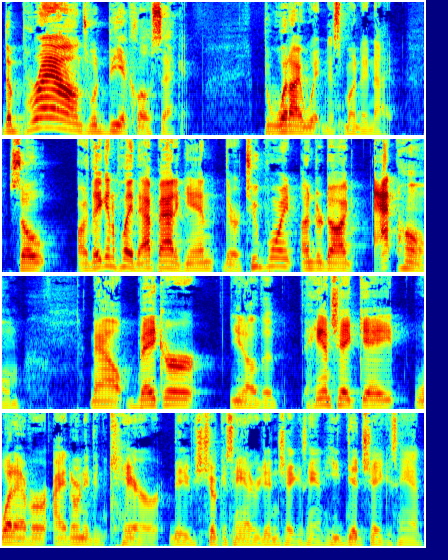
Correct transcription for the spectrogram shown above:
The Browns would be a close second what I witnessed Monday night. So, are they going to play that bad again? They're a two point underdog at home. Now, Baker, you know, the handshake gate, whatever, I don't even care. They shook his hand or he didn't shake his hand. He did shake his hand.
